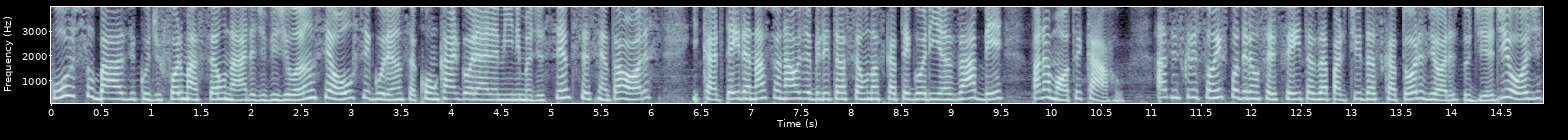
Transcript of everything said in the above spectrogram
curso básico de formação na área de vigilância ou segurança com carga horária mínima de 160 horas e carteira nacional de habilitação nas categorias A, B para moto e carro. As inscrições poderão ser feitas a partir das 14 horas do dia de hoje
